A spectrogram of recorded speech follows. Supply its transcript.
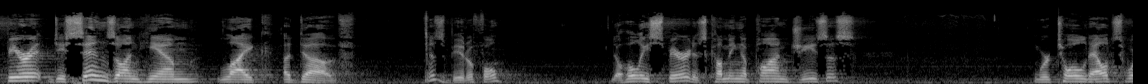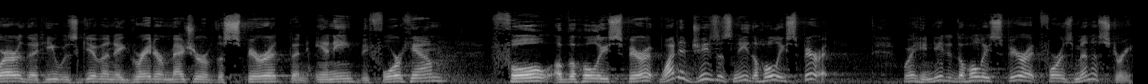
Spirit descends on him like a dove. This is beautiful. The Holy Spirit is coming upon Jesus. We're told elsewhere that he was given a greater measure of the Spirit than any before him, full of the Holy Spirit. Why did Jesus need the Holy Spirit? Well, he needed the Holy Spirit for his ministry.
